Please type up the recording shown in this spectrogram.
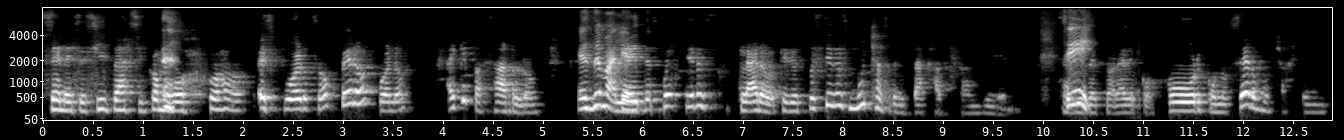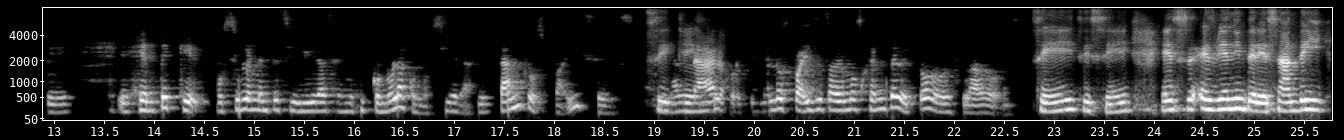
se necesita así como esfuerzo, pero bueno, hay que pasarlo. Es de valiente. después tienes, claro, que después tienes muchas ventajas también. Sí. De tu área de confort, conocer mucha gente, eh, gente que posiblemente si vivieras en México no la conocieras, de tantos países. Sí, claro. Porque en los países sabemos gente de todos lados. Sí, sí, sí, es, es bien interesante y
